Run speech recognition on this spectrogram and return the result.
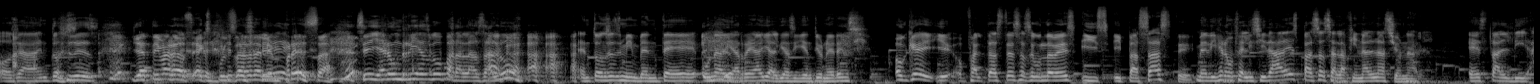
O sea, entonces. Ya te iban a expulsar de la empresa. Sí, ya era un riesgo para la salud. Entonces me inventé una diarrea y al día siguiente una herencia. Ok, y faltaste esa segunda vez y, y pasaste. Me dijeron, felicidades, pasas a la final nacional. Es tal día.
